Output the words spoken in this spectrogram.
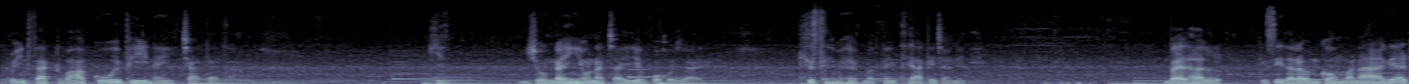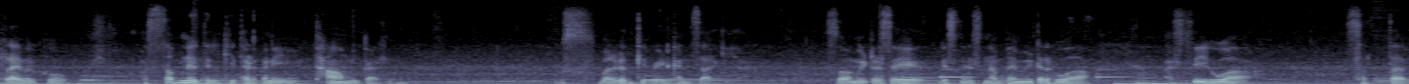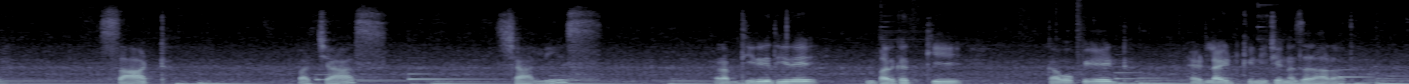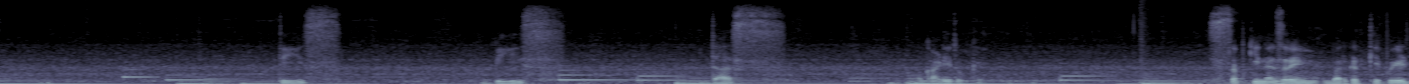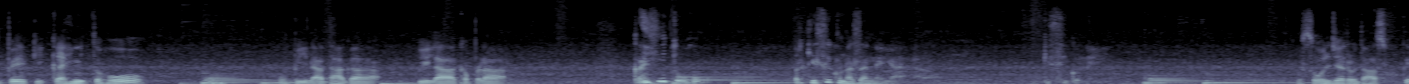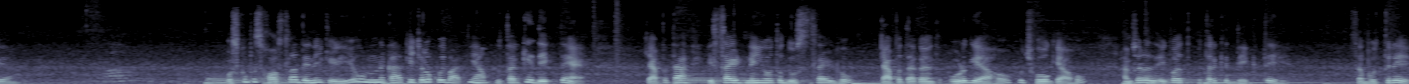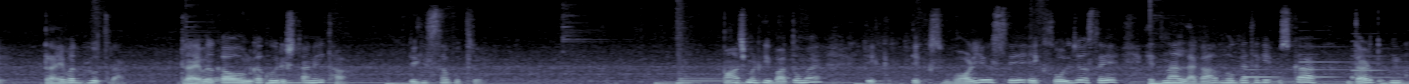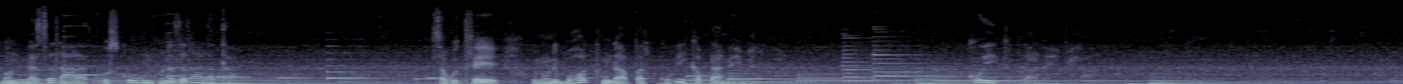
तो इनफैक्ट वहाँ कोई भी नहीं चाहता था कि जो नहीं होना चाहिए वो हो जाए। किसी में हिम्मत नहीं थी आगे जाने की। बहरहाल किसी तरह उनको मनाया गया ड्राइवर को और सबने दिल की धड़कने थाम कर बरगद के पेड़ का इंतज़ार किया। सौ मीटर से डिस्टेंस नब्बे मीटर हुआ, अस्सी हुआ, सत्तर, साठ, पचास, चालीस, और अब धीरे धीरे बरगद की का वो पेड़ हेडलाइट के नीचे नज़र आ रहा था। तीस, बीस दस गाड़ी रुक गई। सबकी नज़रें बरगद के पेड़ पे कि कहीं तो हो, वो पीला धागा, पीला कपड़ा, कहीं तो हो, पर किसी को नज़र नहीं आया, किसी को नहीं। वो सोल्जर उदास हो गया। उसको बस हौसला देने के लिए उन्होंने कहा कि चलो कोई बात नहीं, हम उतर के देखते हैं। क्या पता इस साइड नहीं हो तो दूसरी साइड हो? क्या पता कहीं तो उड़ गया हो, कुछ हो गया हो? हम चलो एक बार उतर के देखते हैं। सब उतरे, ड्राइवर भी उतरा। ड्राइवर का और उनका कोई रिश्ता नहीं था, लेकिन सब उतरे। पाँच मिनट की बातों में एक एक वॉरियर से, एक सोल्जर से इतना लगाव हो गया था कि उसका दर्द उनको नज़र आ रहा, उसको उनको नज़र आ रहा था। सब उतरे, उन्होंने बहुत ढूंढा, पर कोई कपड़ा नहीं मिला। कोई कपड़ा नहीं मिला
